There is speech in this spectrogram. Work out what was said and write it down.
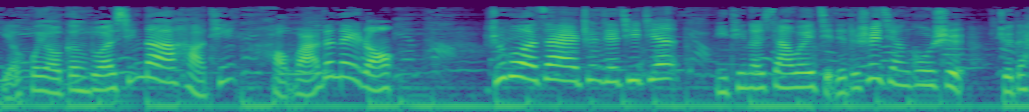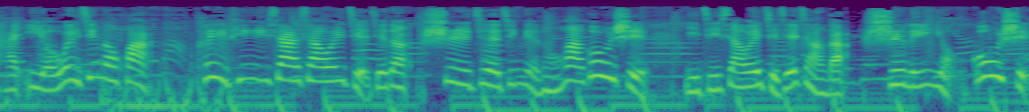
也会有更多新的好听、好玩的内容。如果在春节期间你听了夏薇姐姐的睡前故事，觉得还意犹未尽的话，可以听一下夏薇姐姐的世界经典童话故事，以及夏薇姐姐讲的诗里有故事。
